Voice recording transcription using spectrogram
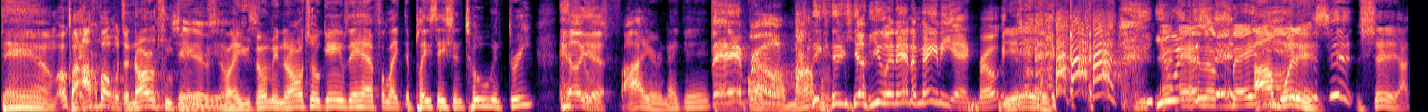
Damn. Okay. But I fought with the Naruto games. Like you feel me? The Naruto games they have for like the PlayStation 2 and 3. Hell yeah. was fire, nigga. Damn, bro. Oh. Yo, you an animaniac, bro. Yeah. you with. Animaniac. I'm with it. Shit. Shit. I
